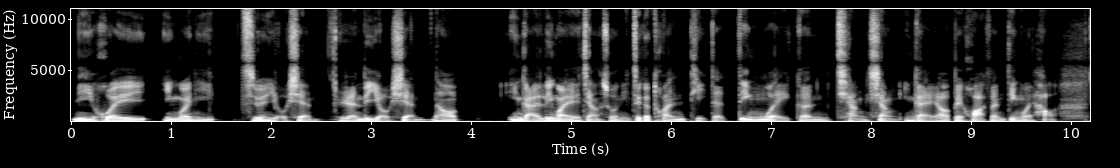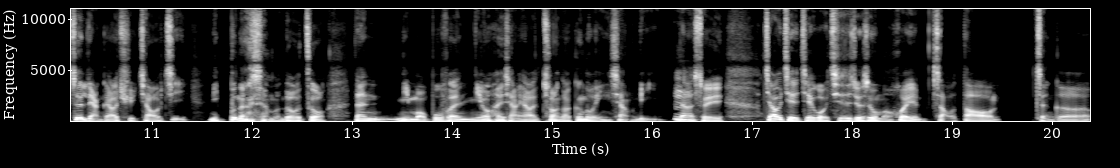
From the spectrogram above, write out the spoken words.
你会因为你资源有限、人力有限，然后应该另外也讲说，你这个团体的定位跟强项应该也要被划分定位好，所以两个要取交集，你不能什么都做，但你某部分你又很想要创造更多影响力，嗯、那所以交集的结果其实就是我们会找到整个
